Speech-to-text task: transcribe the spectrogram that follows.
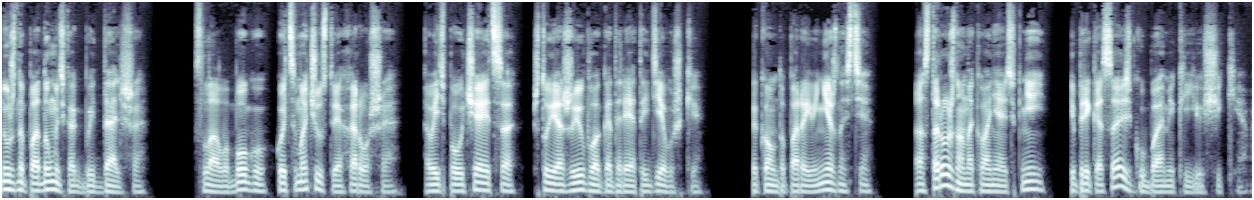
Нужно подумать, как быть дальше. Слава богу, хоть самочувствие хорошее. А ведь получается, что я жив благодаря этой девушке. В каком-то порыве нежности осторожно наклоняюсь к ней и прикасаюсь губами к ее щеке.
